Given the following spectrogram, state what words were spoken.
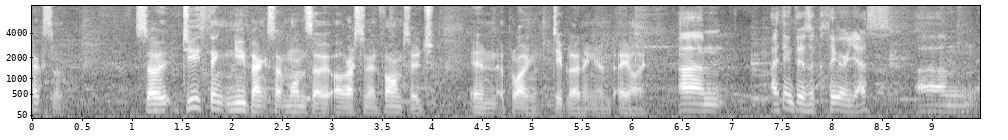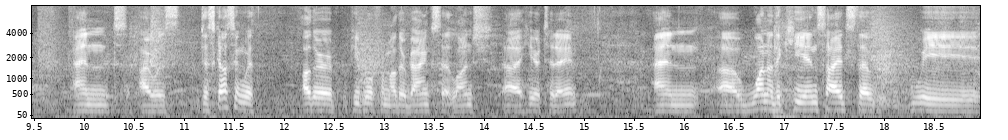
Excellent. So, do you think new banks like Monzo are at an advantage in applying deep learning and AI? Um, I think there's a clear yes. Um, and I was discussing with other people from other banks at lunch uh, here today. And uh, one of the key insights that we,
